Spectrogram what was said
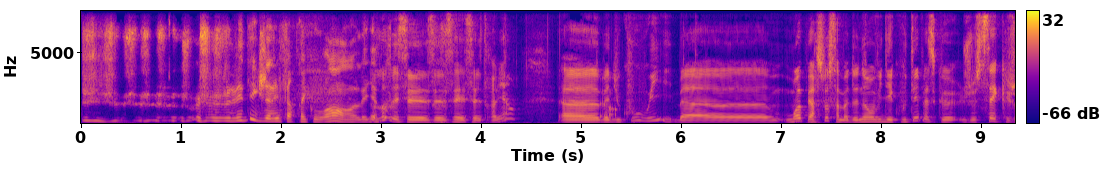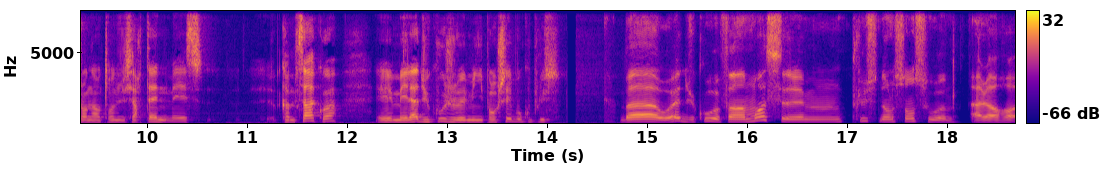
je l'ai dit que j'allais faire très court, hein, les gars. Non, mais c'est très bien. Euh, bah, du coup, oui, bah, euh, moi perso, ça m'a donné envie d'écouter parce que je sais que j'en ai entendu certaines, mais comme ça, quoi. Et, mais là, du coup, je vais m'y pencher beaucoup plus. Bah ouais, du coup, enfin moi c'est mmh, plus dans le sens où, alors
